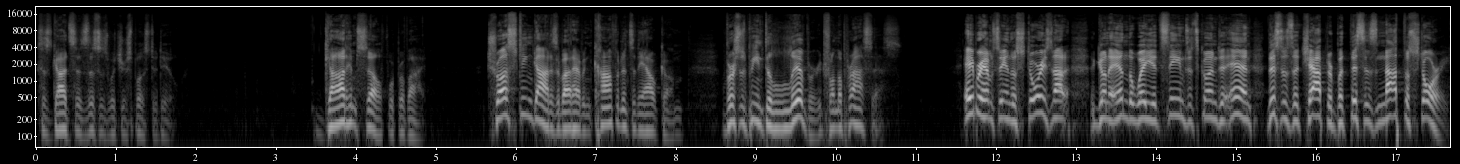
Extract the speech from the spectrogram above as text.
Because God says this is what you're supposed to do. God Himself will provide. Trusting God is about having confidence in the outcome versus being delivered from the process. Abraham's saying the story's not going to end the way it seems it's going to end. This is a chapter, but this is not the story.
